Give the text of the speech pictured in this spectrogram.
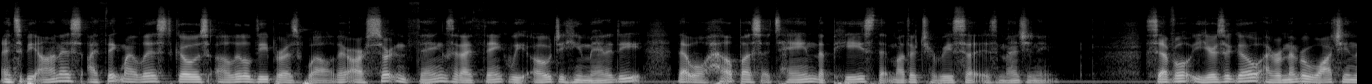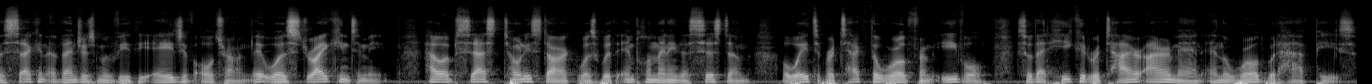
And to be honest, I think my list goes a little deeper as well. There are certain things that I think we owe to humanity that will help us attain the peace that Mother Teresa is mentioning. Several years ago, I remember watching the second Avengers movie, The Age of Ultron. It was striking to me how obsessed Tony Stark was with implementing the system, a way to protect the world from evil, so that he could retire Iron Man and the world would have peace.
